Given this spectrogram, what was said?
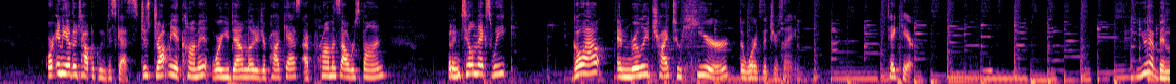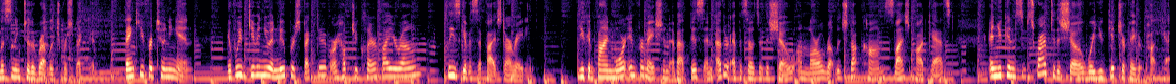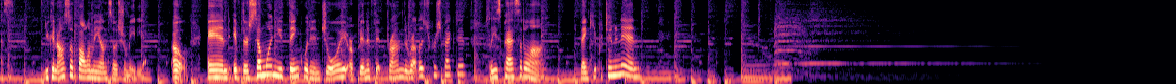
or any other topic we've discussed. Just drop me a comment where you downloaded your podcast. I promise I'll respond. But until next week, go out and really try to hear the words that you're saying. Take care. You have been listening to the Rutledge Perspective. Thank you for tuning in. If we've given you a new perspective or helped you clarify your own, please give us a five star rating. You can find more information about this and other episodes of the show on laurelrutledge.com slash podcast, and you can subscribe to the show where you get your favorite podcasts. You can also follow me on social media. Oh, and if there's someone you think would enjoy or benefit from the Rutledge perspective, please pass it along. Thank you for tuning in.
